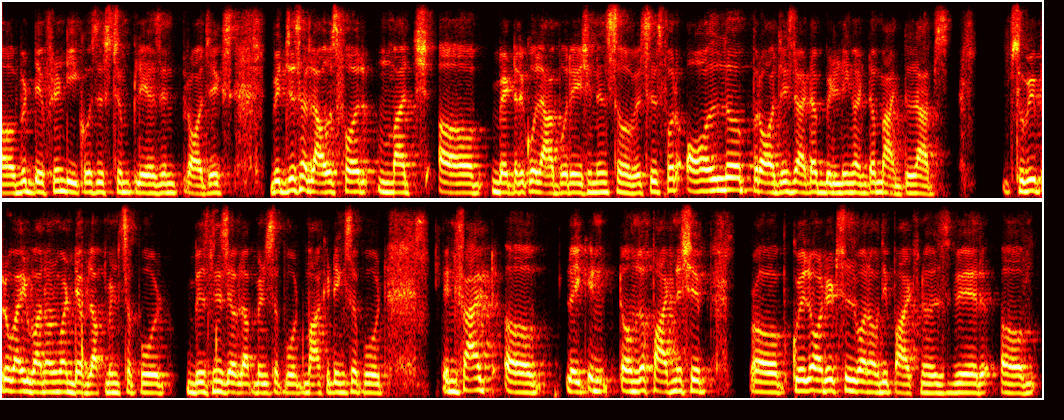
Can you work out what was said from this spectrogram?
uh, with different ecosystem players and projects which just allows for much uh, better collaboration and services for all the projects that are building under mantle labs. So we provide one-on-one development support business development support marketing support. In fact uh, like in terms of partnership uh, quill audits is one of the partners where um,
